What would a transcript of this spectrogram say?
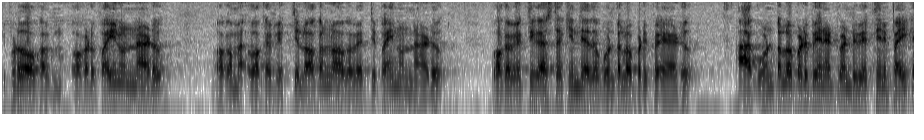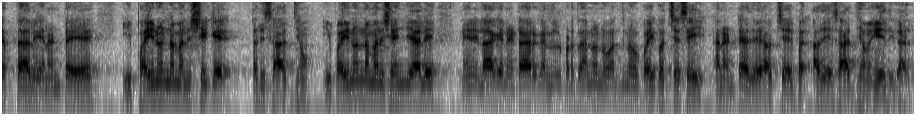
ఇప్పుడు ఒక ఒకడు పైన ఉన్నాడు ఒక ఒక వ్యక్తి లోకంలో ఒక వ్యక్తి పైన ఉన్నాడు ఒక వ్యక్తి కాస్త కింద ఏదో గుంటలో పడిపోయాడు. ఆ గుంటలో పడిపోయినటువంటి వ్యక్తిని పైకెత్తాలి అని అంటే ఈ పైనున్న మనిషికే అది సాధ్యం. ఈ పైనున్న మనిషి ఏం చేయాలి? నేను ఇలాగే నిటారుగా నిలబడతాను నువ్వు అంతా నువ్వు పైకి వచ్చేసేయి అని అంటే అది వచ్చే అది అదే సాధ్యం అయ్యేది కాదు.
